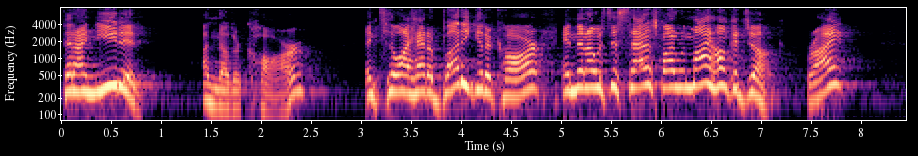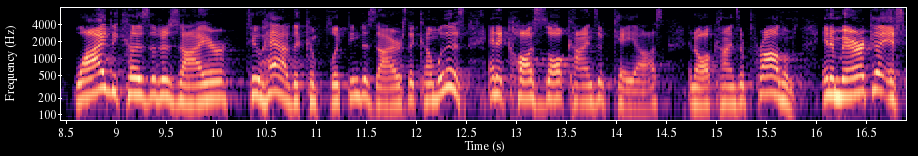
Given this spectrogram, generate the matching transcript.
that I needed another car until I had a buddy get a car, and then I was dissatisfied with my hunk of junk, right? Why? Because the desire to have, the conflicting desires that come with it. And it causes all kinds of chaos and all kinds of problems. In America, it's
